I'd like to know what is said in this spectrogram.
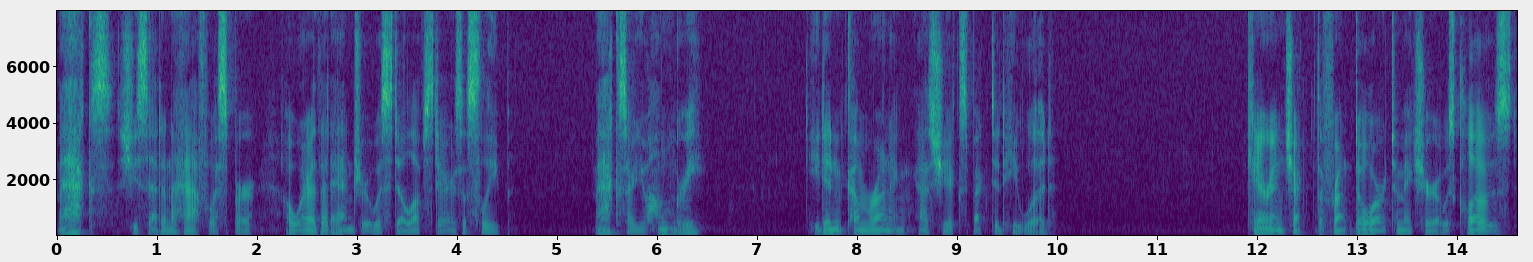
Max, she said in a half whisper, aware that Andrew was still upstairs asleep. Max, are you hungry? He didn't come running, as she expected he would. Karen checked the front door to make sure it was closed,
